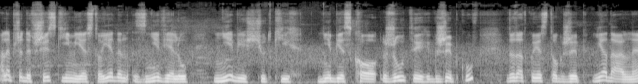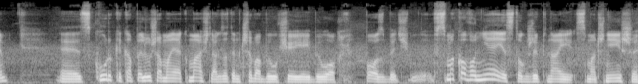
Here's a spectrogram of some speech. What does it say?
Ale przede wszystkim jest to jeden z niewielu niebieściutkich, niebiesko-żółtych grzybków. W dodatku jest to grzyb jadalny. E, Skórkę kapelusza ma jak maślak, zatem trzeba było się jej było pozbyć. Smakowo nie jest to grzyb najsmaczniejszy,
